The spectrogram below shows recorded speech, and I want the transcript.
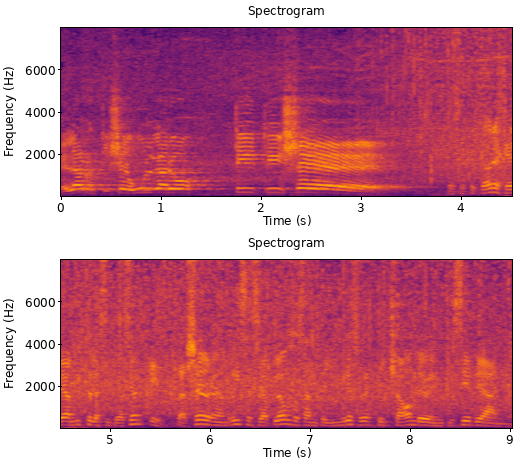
el artillero búlgaro Titishev. Los espectadores que habían visto la situación estallaron en risas y aplausos ante el ingreso de este chabón de 27 años,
